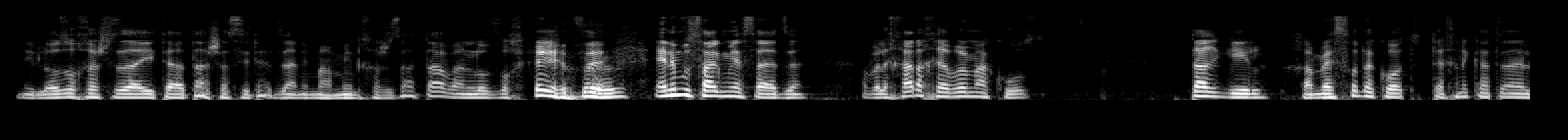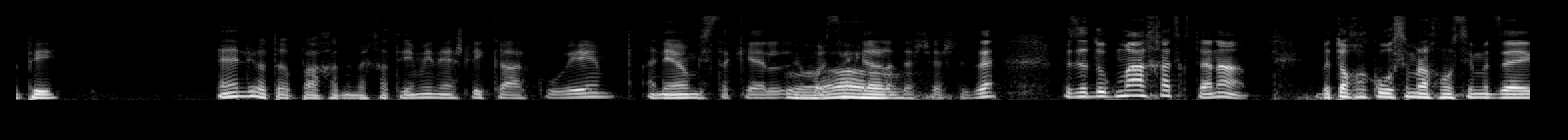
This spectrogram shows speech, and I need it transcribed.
אני לא זוכר שזה היית אתה שעשית את זה, אני מאמין לך שזה אתה, אבל אני לא זוכר את זה, אין לי מושג מי עשה את זה. אבל אחד החבר'ה מהקורס, תרגיל, 15 דקות, טכניקת NLP, אין לי יותר פחד ממחטאים, הנה יש לי קעקועים, אני היום מסתכל, יכול וואו. להסתכל על זה שיש לי זה, וזו דוגמה אחת קטנה. בתוך הקורסים אנחנו עושים את זה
